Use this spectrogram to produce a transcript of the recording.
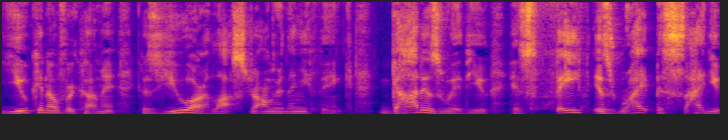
you can overcome it because you are a lot stronger than you think. God is with you. His faith is right beside you.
